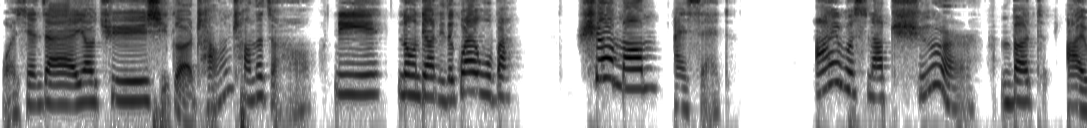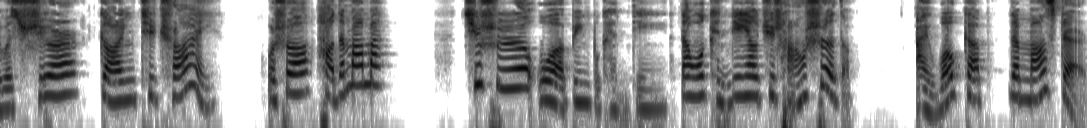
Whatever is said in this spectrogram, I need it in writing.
我现在要去洗个长长的澡，你弄掉你的怪物吧。” Sure, Mom, I said. I was not sure, but I was sure going to try. 我说：“好的，妈妈。”其实我并不肯定，但我肯定要去尝试的。I woke up the monster.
